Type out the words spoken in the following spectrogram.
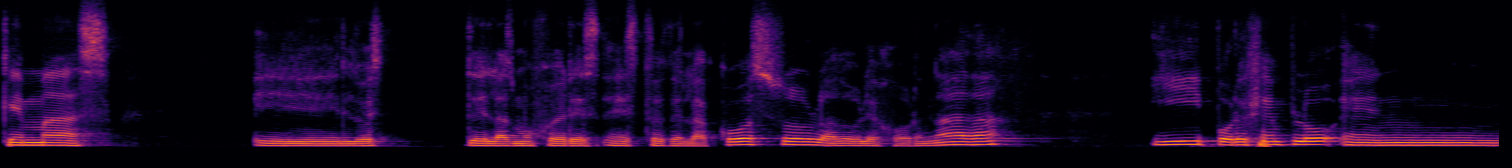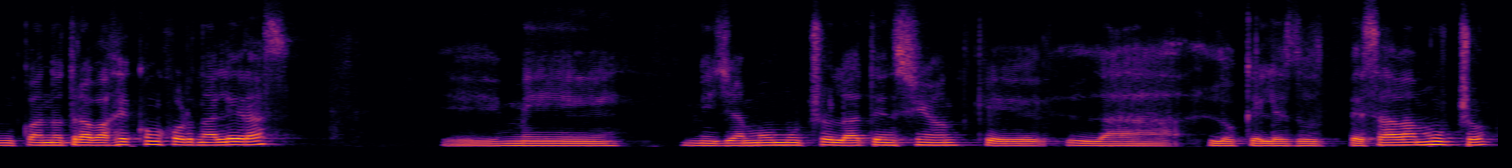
¿Qué más? lo de las mujeres, esto del acoso, la doble jornada. Y por ejemplo, en, cuando trabajé con jornaleras, eh, me, me, llamó mucho la atención que la, lo que les pesaba mucho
